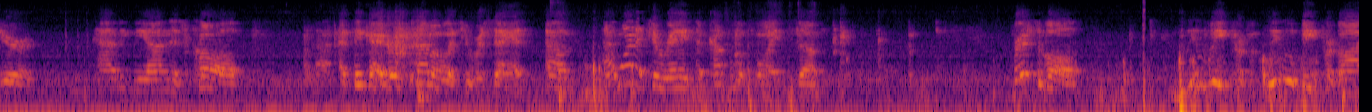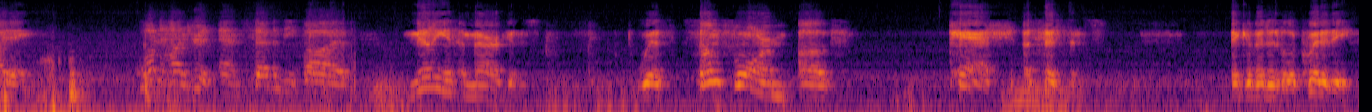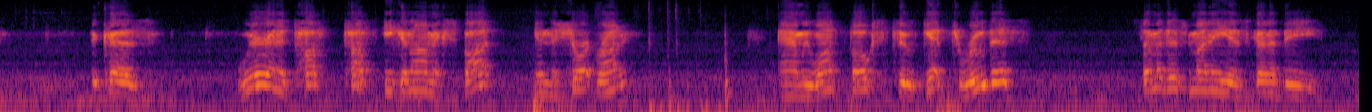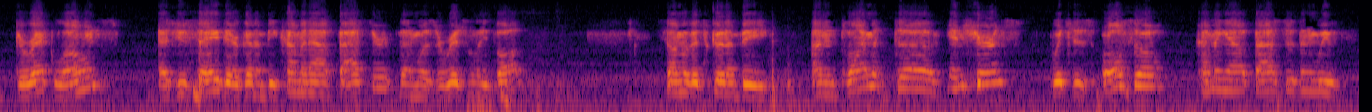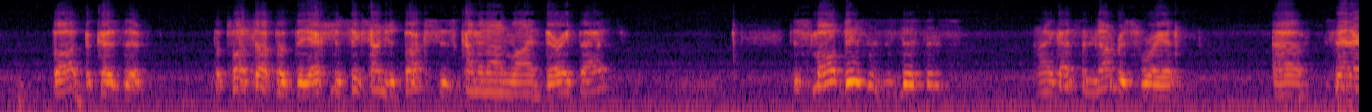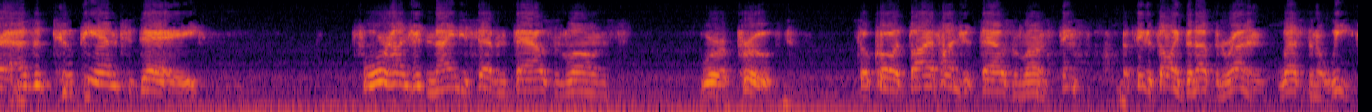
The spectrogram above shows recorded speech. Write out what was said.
your having me on this call. Uh, I think I heard some of what you were saying. Um, I wanted to raise a couple of points. Um, first of all, we will be, we will be providing 175 million Americans with some form of cash assistance. Think of it as liquidity because we're in a tough, tough economic spot in the short run, and we want folks to get through this. Some of this money is going to be direct loans. As you say, they're going to be coming out faster than was originally thought. Some of it's going to be unemployment uh, insurance, which is also coming out faster than we thought because the the plus up of the extra 600 bucks is coming online very fast. The small business assistance, and I got some numbers for you. Uh, Senator, as of 2 p.m. today, 497,000 loans were approved. So call it 500,000 loans. Things, I think it's only been up and running less than a week.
